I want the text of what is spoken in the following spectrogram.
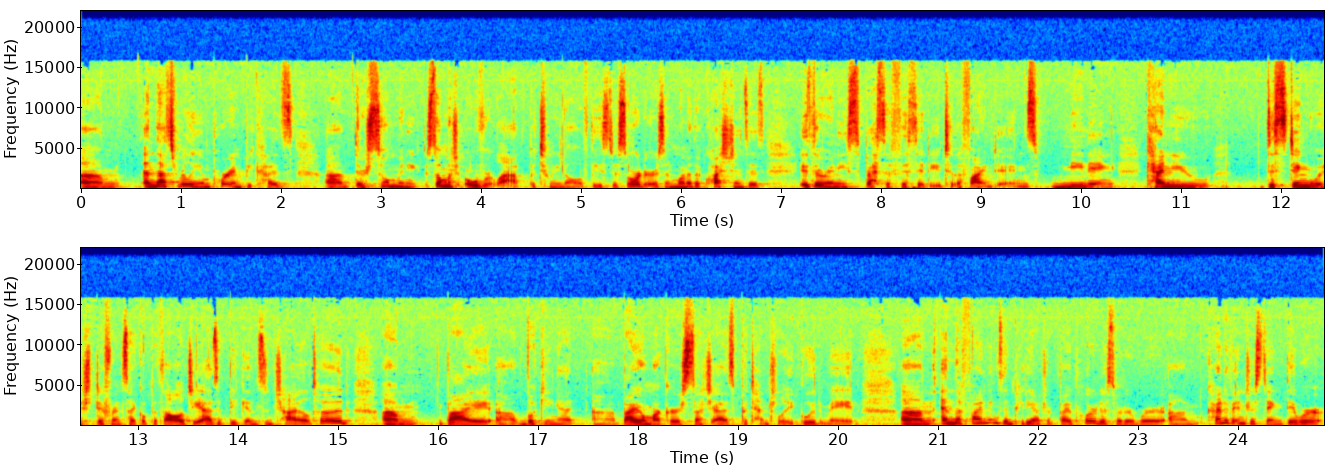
Um, and that's really important because um, there's so many, so much overlap between all of these disorders. And one of the questions is, is there any specificity to the findings? Meaning, can you distinguish different psychopathology as it begins in childhood um, by uh, looking at uh, biomarkers such as potentially glutamate. Um, and the findings in pediatric bipolar disorder were um, kind of interesting. They were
